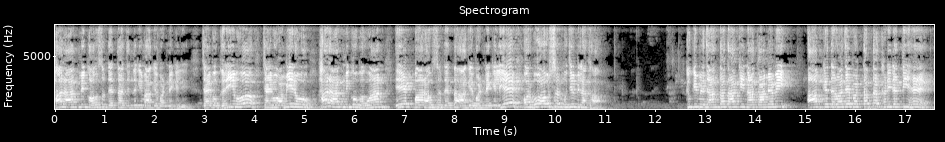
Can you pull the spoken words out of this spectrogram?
हर आदमी को अवसर देता है ज़िंदगी में आगे बढ़ने के लिए। चाहे वो गरीब हो, चाहे वो अमीर हो, हर आदमी को भगवान एक बार अवसर देता आगे बढ़ने के लिए, और वो अवसर मुझे मिला था। क्योंकि मैं जानता था कि नाकामयाबी आपके दरवाजे पर तब तक खड़ी रहती है।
